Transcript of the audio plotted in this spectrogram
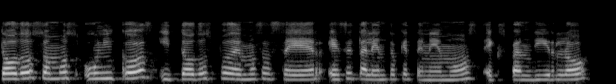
todos somos únicos y todos podemos hacer ese talento que tenemos, expandirlo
